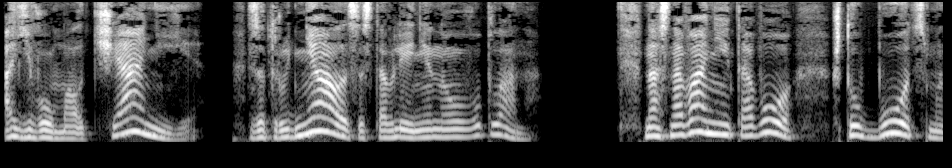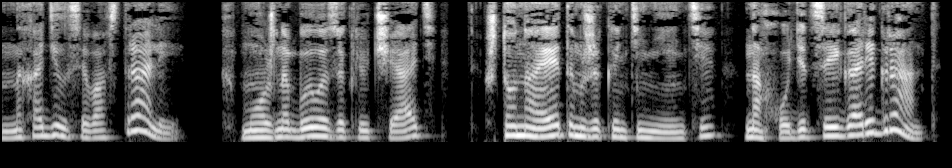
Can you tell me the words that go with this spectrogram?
а его молчание затрудняло составление нового плана. На основании того, что Боцман находился в Австралии, можно было заключать, что на этом же континенте находится и Гарри Грант.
